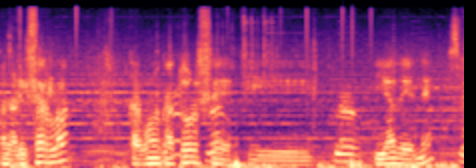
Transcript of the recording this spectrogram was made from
analizarla, carbono Claro, 14 claro. Y, claro, y ADN, sí,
